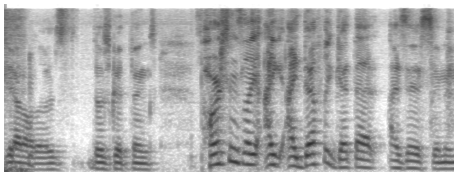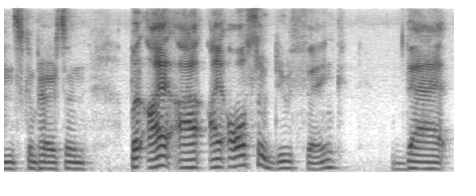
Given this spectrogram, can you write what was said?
He got all those those good things. Parsons, like I, I definitely get that Isaiah Simmons comparison, but I, I I also do think that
